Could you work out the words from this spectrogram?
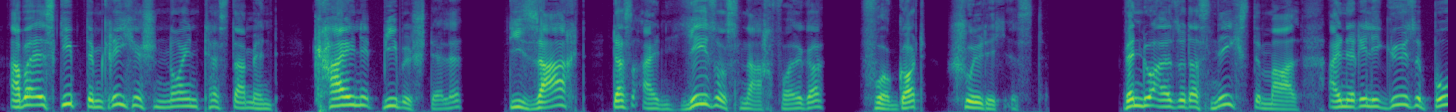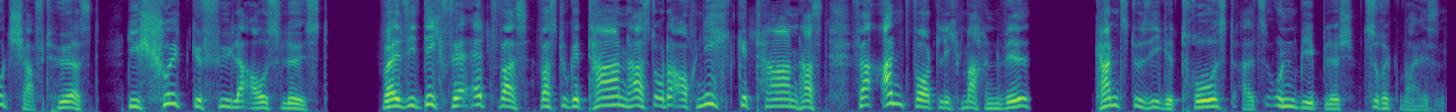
aber es gibt im griechischen Neuen Testament keine Bibelstelle, die sagt, dass ein Jesus-Nachfolger vor Gott schuldig ist. Wenn du also das nächste Mal eine religiöse Botschaft hörst, die Schuldgefühle auslöst, weil sie dich für etwas, was du getan hast oder auch nicht getan hast, verantwortlich machen will, kannst du sie getrost als unbiblisch zurückweisen.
